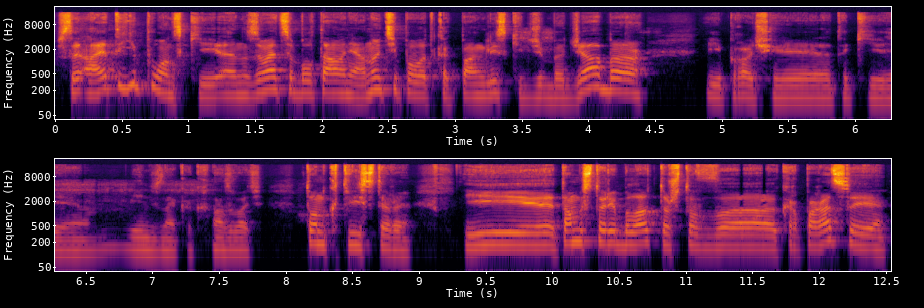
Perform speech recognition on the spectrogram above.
Что, а это японский, э, называется болтовня. Ну, типа вот как по-английски джиба-джаба и прочие такие, я не знаю, как их назвать, тонг-твистеры. И там история была то, что в корпорации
